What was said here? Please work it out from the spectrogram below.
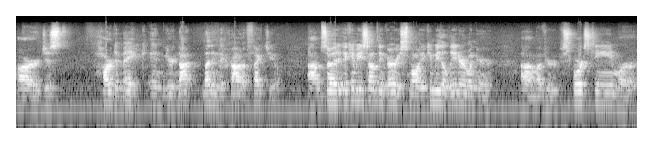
are just hard to make, and you're not letting the crowd affect you. Um, so it, it can be something very small. You can be the leader when you're um, of your sports team or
